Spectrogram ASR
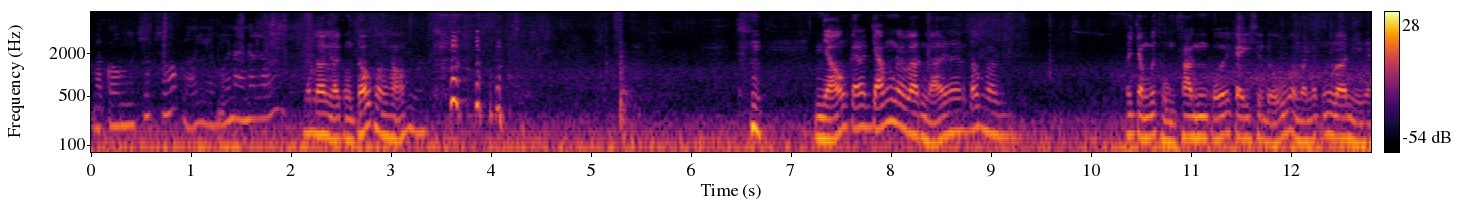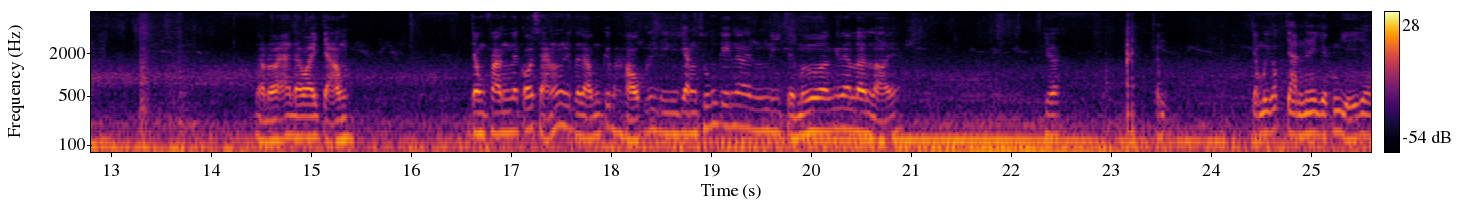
mà còn sốt sốt lại giờ bữa nay nó lớn Nó lên lại còn tốt hơn hổm. Nhổ cái nó trống nó lên lại nó tốt hơn. Ở trong cái thùng phân của cái cây sữa đủ mà nó cũng lên gì nè. Nào rồi ai đâu ai trồng trong phân nó có sẵn tự động cái hột nó đi văng xuống cái nó đi trời mưa cái nó lên lại chưa trong, trong cái góc chanh ấy giờ cũng vậy chứ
